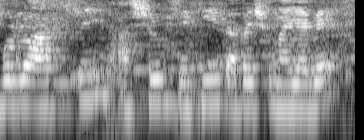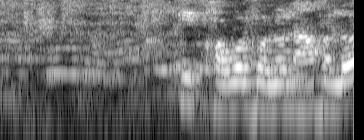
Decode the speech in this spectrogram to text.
বলল, আসছি, আসুক, দেখি, তারপরে শোনা যাবে। কি খবর হলো, না হলো।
